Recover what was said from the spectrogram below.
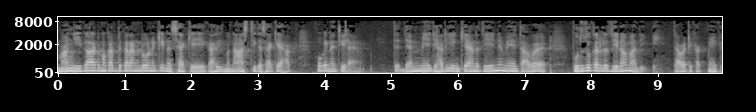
මං ඊගාට මොකද්ද කරන්න ඕන කියන සැකේ ඒක හරිම නාස්තික සැකයක්. ඕක නැතිලා යනවා. දැන් මේ හරියෙන් කියන්න තියෙන්නේ මේ තව පුරුදු කරලා තියෙනවා මදි. තව ටිකක් මේක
